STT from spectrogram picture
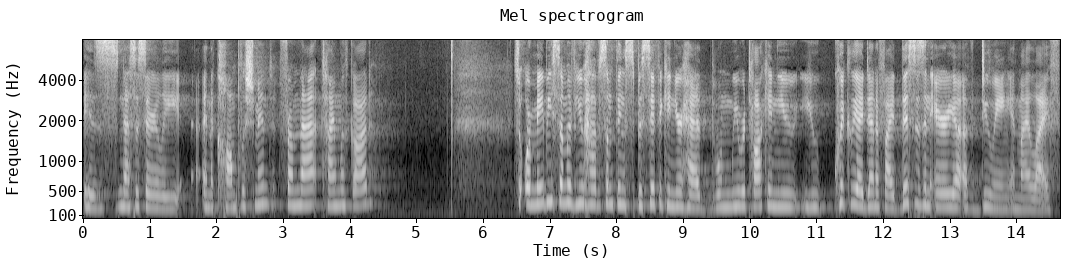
is necessarily an accomplishment from that time with God. So, or maybe some of you have something specific in your head. When we were talking, you, you quickly identified this is an area of doing in my life.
